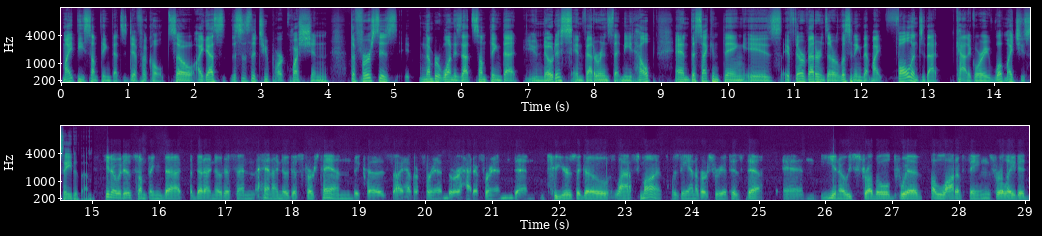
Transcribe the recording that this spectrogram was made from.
might be something that's difficult. So I guess this is the two part question. The first is number one, is that something that you notice in veterans that need help? And the second thing is if there are veterans that are listening that might fall into that category, what might you say to them? You know, it is something that that I notice, and and I know this firsthand because I have a friend or had a friend, and two years ago, last month was the anniversary of his death. And, you know, he struggled with a lot of things related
